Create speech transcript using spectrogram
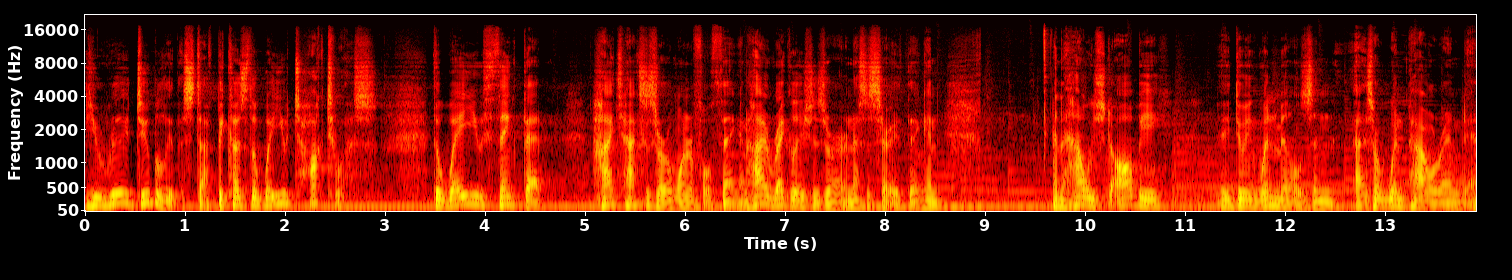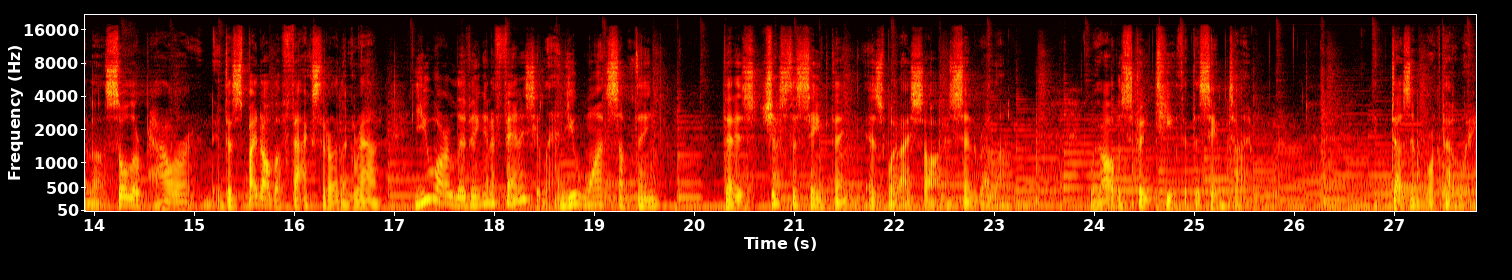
You really do believe this stuff because the way you talk to us, the way you think that high taxes are a wonderful thing and high regulations are a necessary thing, and and how we should all be doing windmills and uh, of wind power and, and uh, solar power, despite all the facts that are on the ground, you are living in a fantasy land. You want something that is just the same thing as what I saw as Cinderella, with all the straight teeth at the same time. It doesn't work that way.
